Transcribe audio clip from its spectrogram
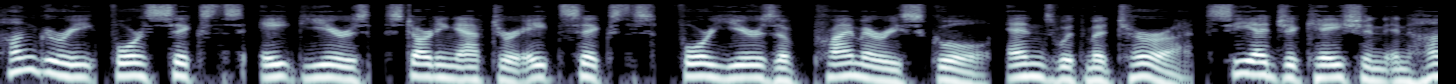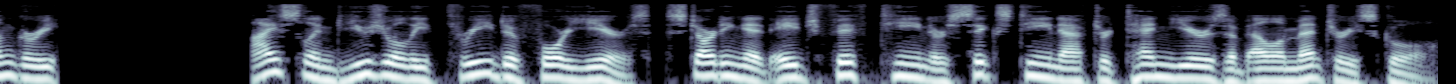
Hungary 4 sixths, 8 years, starting after 8 sixths, 4 years of primary school, ends with matura. See Education in Hungary Iceland usually 3 to 4 years, starting at age 15 or 16 after 10 years of elementary school.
